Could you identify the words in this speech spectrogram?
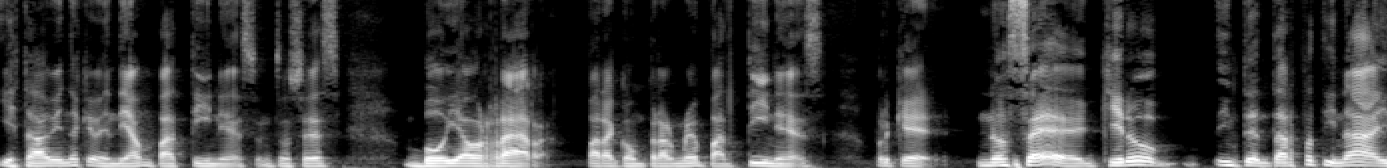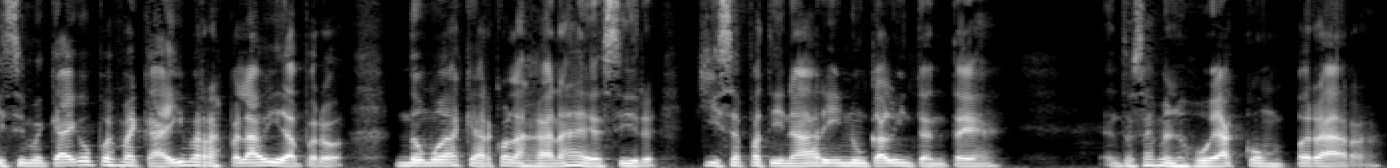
y estaba viendo que vendían patines. Entonces voy a ahorrar para comprarme patines. Porque, no sé, quiero intentar patinar y si me caigo, pues me caí y me raspé la vida. Pero no me voy a quedar con las ganas de decir, quise patinar y nunca lo intenté. Entonces me los voy a comprar.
